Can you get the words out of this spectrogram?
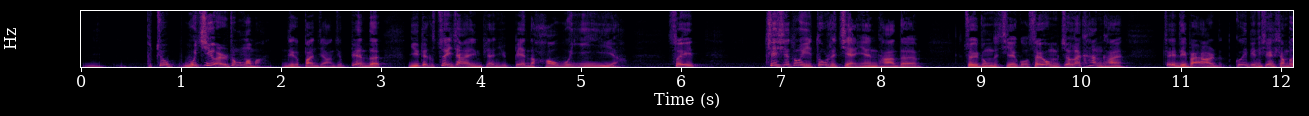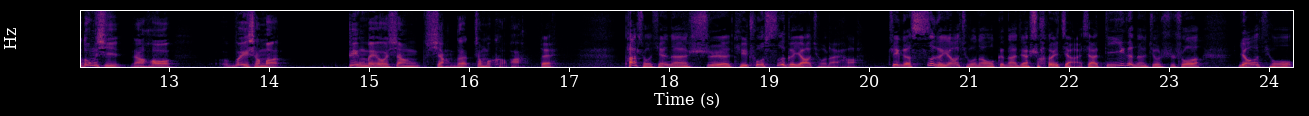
你。不就无疾而终了嘛？你这个颁奖就变得，你这个最佳影片就变得毫无意义啊！所以这些东西都是检验它的最终的结果。所以我们就来看看这礼拜二规定些什么东西，然后为什么并没有像想的这么可怕？对，他首先呢是提出四个要求来哈。这个四个要求呢，我跟大家稍微讲一下。第一个呢就是说，要求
